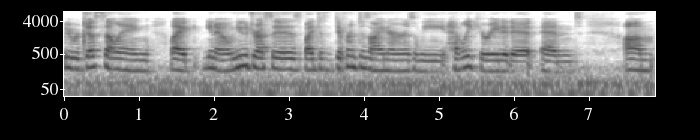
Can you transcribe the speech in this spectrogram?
we were just selling like, you know, new dresses by just different designers we heavily curated it and um,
